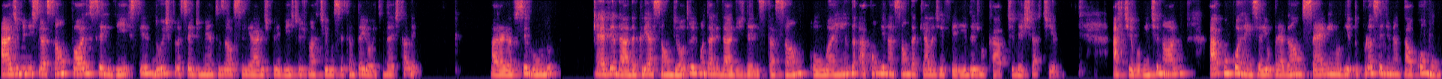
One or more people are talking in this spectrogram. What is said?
a administração pode servir-se dos procedimentos auxiliares previstos no artigo 78 desta lei. Parágrafo 2 é vedada a criação de outras modalidades de licitação ou ainda a combinação daquelas referidas no caput deste artigo. Artigo 29. A concorrência e o pregão seguem o rito procedimental comum,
